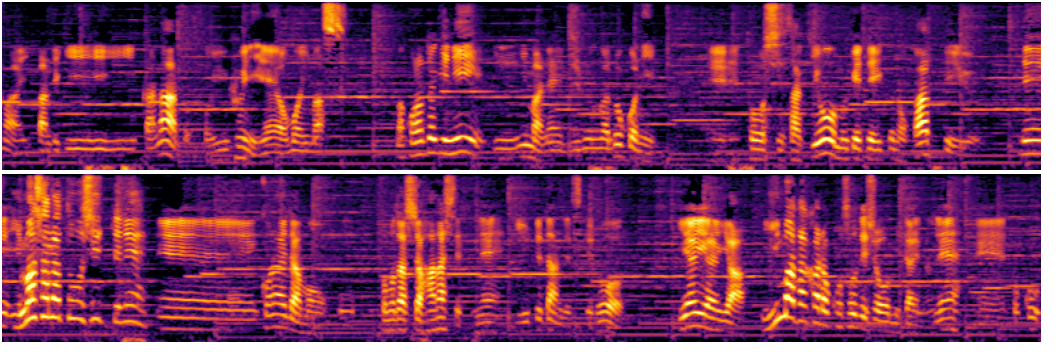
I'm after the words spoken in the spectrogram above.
まあ一般的かなというふうにね、思います。まあこの時に、今ね、自分がどこに、え投資先を向けていくのかっていうで、今更投資ってね、えー、この間も友達と話しててね、言ってたんですけど、いやいやいや、今だからこそでしょ、みたいなね、えー、とこ、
